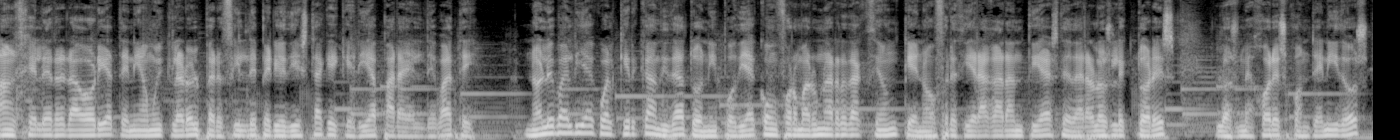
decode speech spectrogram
Ángel Herrera Oria tenía muy claro el perfil de periodista que quería para el debate. No le valía cualquier candidato ni podía conformar una redacción que no ofreciera garantías de dar a los lectores los mejores contenidos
